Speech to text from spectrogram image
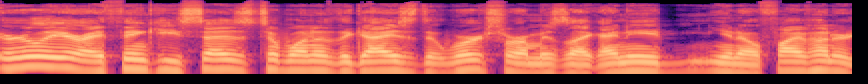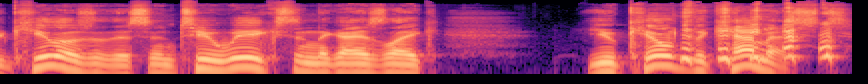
earlier, I think he says to one of the guys that works for him, he's like, I need, you know, 500 kilos of this in two weeks. And the guy's like, You killed the chemist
